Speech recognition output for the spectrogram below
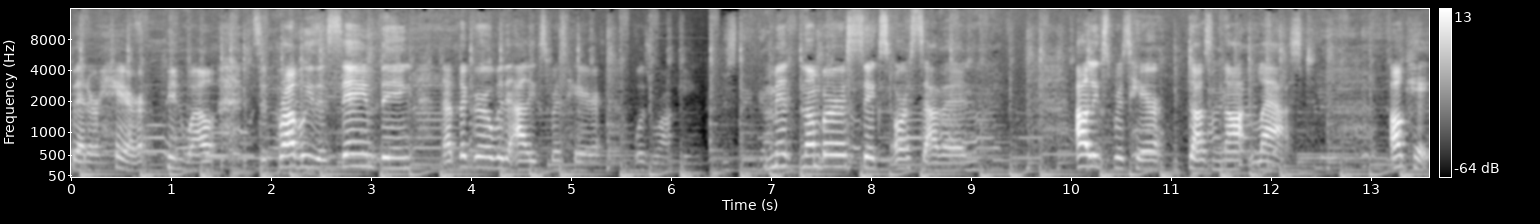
better hair. Meanwhile, it's probably the same thing that the girl with the AliExpress hair was rocking. Myth number six or seven AliExpress hair does not last. Okay,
